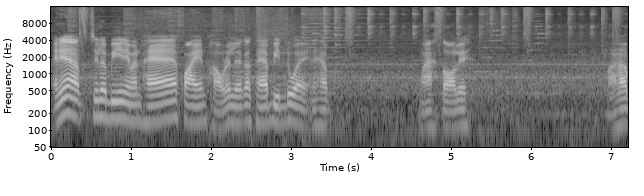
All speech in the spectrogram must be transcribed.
อันนี้ซิลบีเนี่ยมันแพ้ไฟมันเผาได้เลยแล้วก็แพ้บินด้วยนะครับ มาต่อเลยมาครับ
